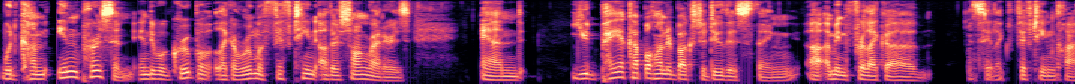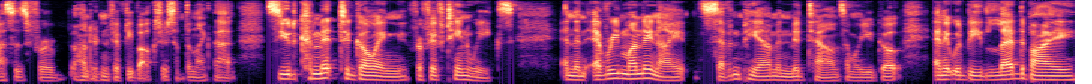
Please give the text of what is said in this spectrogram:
would come in person into a group of like a room of 15 other songwriters and you'd pay a couple hundred bucks to do this thing uh, i mean for like a let's say like 15 classes for 150 bucks or something like that. So you'd commit to going for 15 weeks and then every monday night 7 p.m in midtown somewhere you'd go and it would be led by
